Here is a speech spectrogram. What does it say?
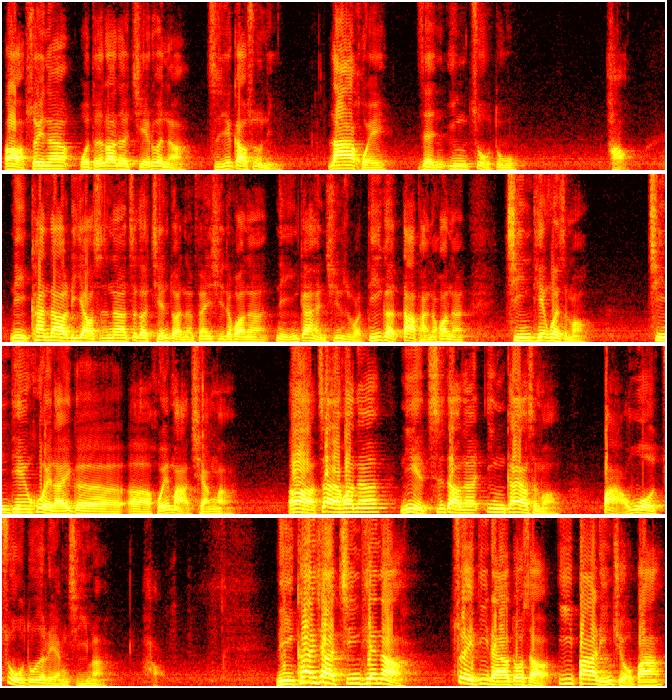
啊，所以呢，我得到的结论呢，直接告诉你，拉回人应做多。好。你看到李老师呢这个简短的分析的话呢，你应该很清楚啊。第一个大盘的话呢，今天会什么？今天会来一个呃回马枪嘛？啊，再来的话呢，你也知道呢，应该要什么？把握做多的良机嘛。好，你看一下今天呢，最低来到多少？一八零九八。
